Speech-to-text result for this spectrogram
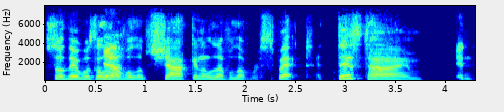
So there was a Yeah. level of shock and a level of respect. At this time, and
